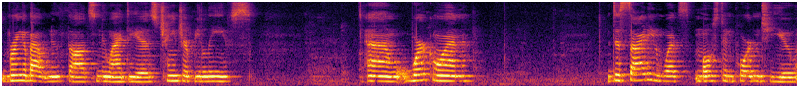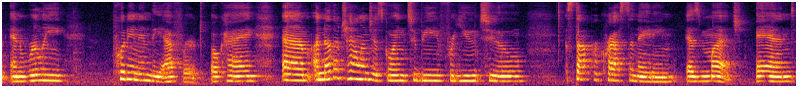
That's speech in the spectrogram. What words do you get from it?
Bring about new thoughts, new ideas, change your beliefs. Um, work on deciding what's most important to you and really putting in the effort, okay? Um, another challenge is going to be for you to stop procrastinating as much and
